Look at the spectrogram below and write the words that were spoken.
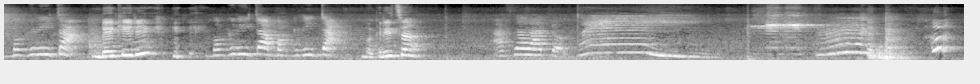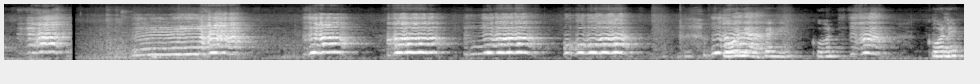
बकरीचा बेकिरी बकरीचा बकरीचा बकरीचा असा राहतो कोण आहे आता हे कोण कोण आहे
